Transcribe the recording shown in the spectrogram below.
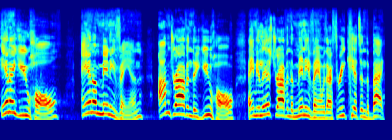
in a U-Haul and a minivan. I'm driving the U-Haul. Amy Lynn's driving the minivan with our three kids in the back.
